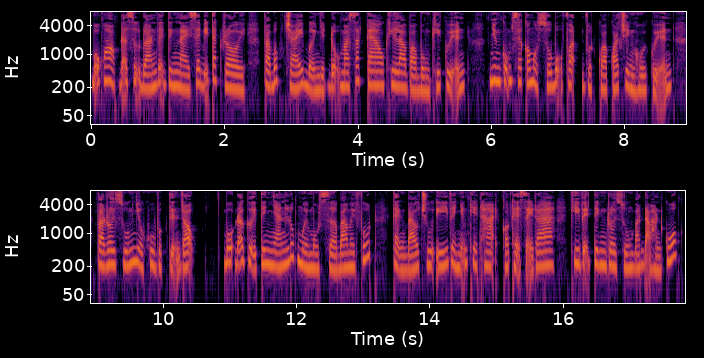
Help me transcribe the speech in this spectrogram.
Bộ Khoa học đã dự đoán vệ tinh này sẽ bị tách rời và bốc cháy bởi nhiệt độ ma sát cao khi lao vào vùng khí quyển, nhưng cũng sẽ có một số bộ phận vượt qua quá trình hồi quyển và rơi xuống nhiều khu vực diện rộng. Bộ đã gửi tin nhắn lúc 11 giờ 30 phút cảnh báo chú ý về những thiệt hại có thể xảy ra khi vệ tinh rơi xuống bán đảo Hàn Quốc –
